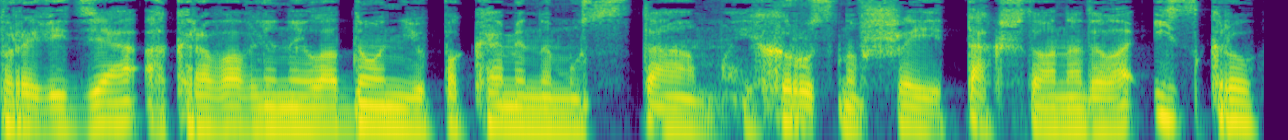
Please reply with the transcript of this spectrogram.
Проведя окровавленной ладонью по каменным устам и хрустнув шеей так, что она дала искру,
